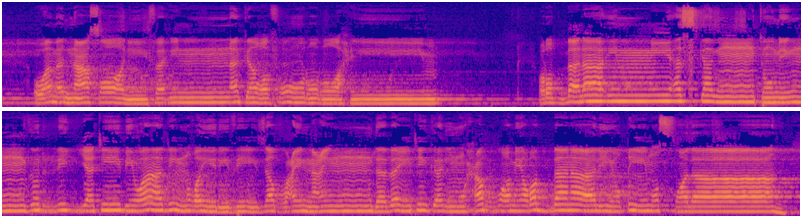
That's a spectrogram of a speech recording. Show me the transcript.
ومن عصاني فإنك غفور رحيم ربنا إني أسكنت من ذريتي بواد غير ذي زرع عند بيتك المحرم ربنا ليقيموا الصلاة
